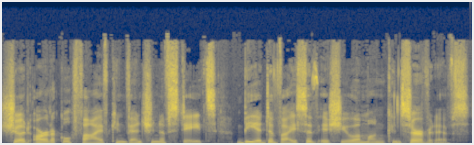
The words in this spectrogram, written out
Should Article 5 Convention of States be a divisive issue among conservatives?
